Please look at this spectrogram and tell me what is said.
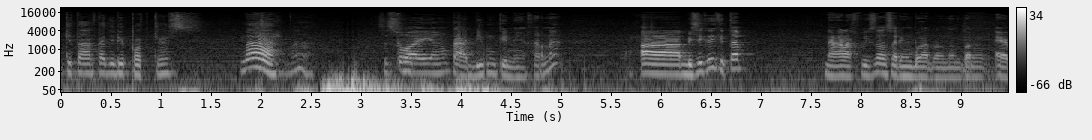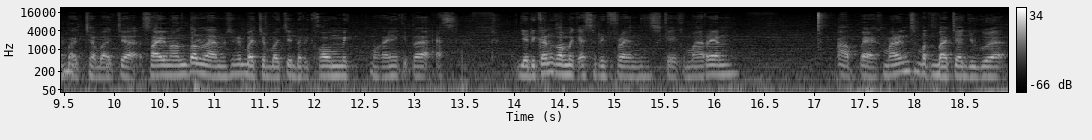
Kita angkat jadi podcast? Nah, nah sesuai yang tadi mungkin ya. Karena uh, basically kita nah anak visual sering banget nonton eh baca-baca. Saya nonton lah misalnya baca-baca dari komik. Makanya kita as jadikan komik as reference. Kayak kemarin apa ya kemarin sempat baca juga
